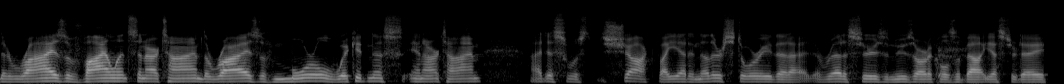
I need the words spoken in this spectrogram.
the rise of violence in our time, the rise of moral wickedness in our time. I just was shocked by yet another story that I read a series of news articles about yesterday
